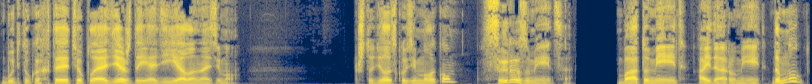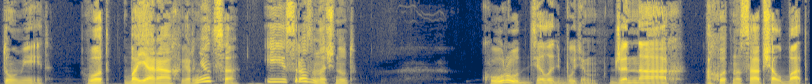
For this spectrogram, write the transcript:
будет у Кахте теплая одежда и одеяло на зиму. Что делать с козьим молоком? Сыр, разумеется. Бат умеет, Айдар умеет, да много кто умеет. Вот боярах вернется, и сразу начнут. «Курут делать будем, Дженнаах», — охотно сообщал Бат.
